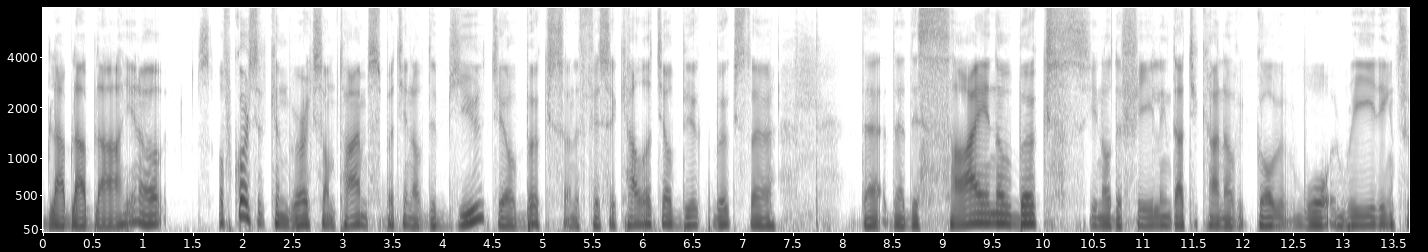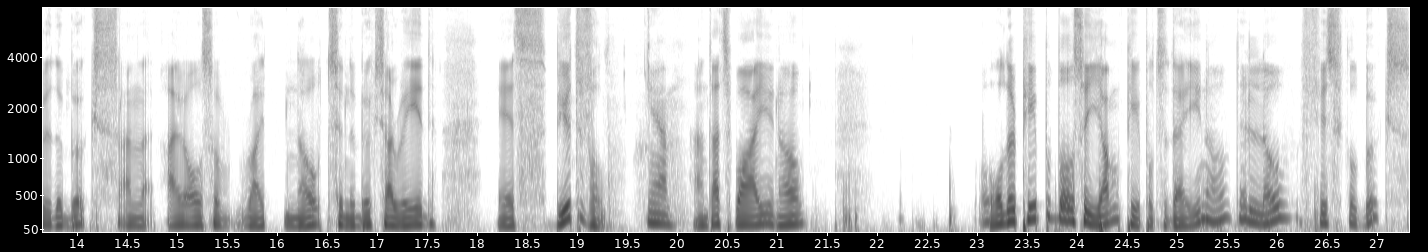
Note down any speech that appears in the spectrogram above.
blah blah blah. You know, of course it can work sometimes, but you know the beauty of books and the physicality of book books, the the the design of books, you know, the feeling that you kind of go wa- reading through the books, and I also write notes in the books I read. It's beautiful, yeah. and that's why you know older people, but also young people today, you know, they love physical books,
